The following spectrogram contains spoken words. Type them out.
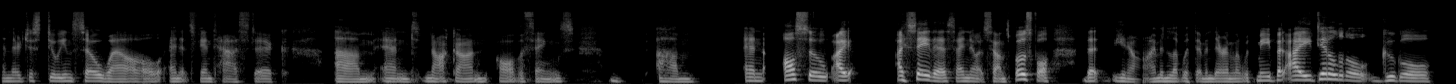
And they're just doing so well. And it's fantastic um, and knock on all the things. Um, and also, I I say this, I know it sounds boastful that you know I'm in love with them and they're in love with me, but I did a little Google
